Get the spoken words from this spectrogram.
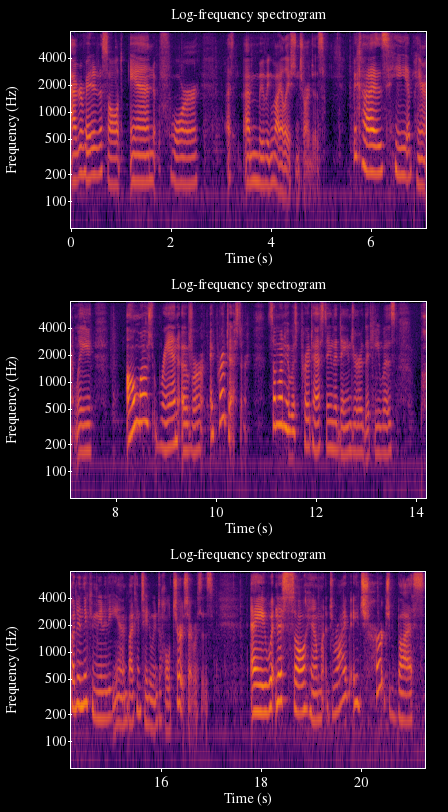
aggravated assault and for a, a moving violation charges. Because he apparently almost ran over a protester, someone who was protesting the danger that he was putting the community in by continuing to hold church services. A witness saw him drive a church bus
